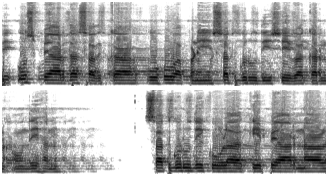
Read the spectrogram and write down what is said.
ਤੇ ਉਸ ਪਿਆਰ ਦਾ ਸਦਕਾ ਉਹ ਆਪਣੇ ਸਤਿਗੁਰੂ ਦੀ ਸੇਵਾ ਕਰਨ ਆਉਂਦੇ ਹਨ। ਸਤਿਗੁਰੂ ਦੇ ਕੋਲ ਆ ਕੇ ਪਿਆਰ ਨਾਲ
